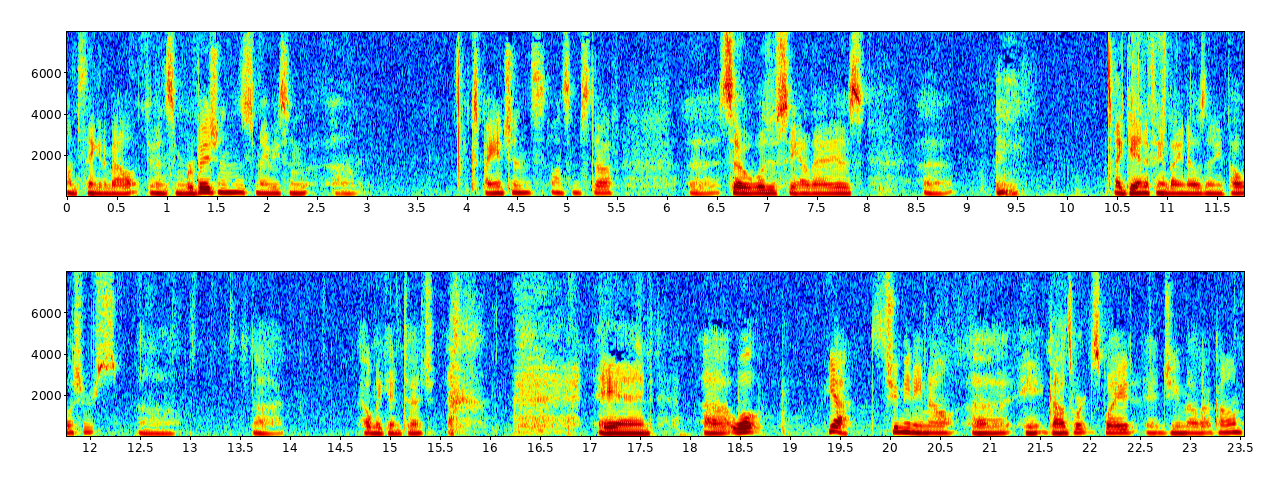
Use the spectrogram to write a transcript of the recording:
I'm thinking about doing some revisions, maybe some um, expansions on some stuff. Uh, so we'll just see how that is. Uh, again, if anybody knows any publishers, uh, uh help me get in touch. and uh, well, yeah, shoot me an email, uh, godsworkdisplayed at gmail.com.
